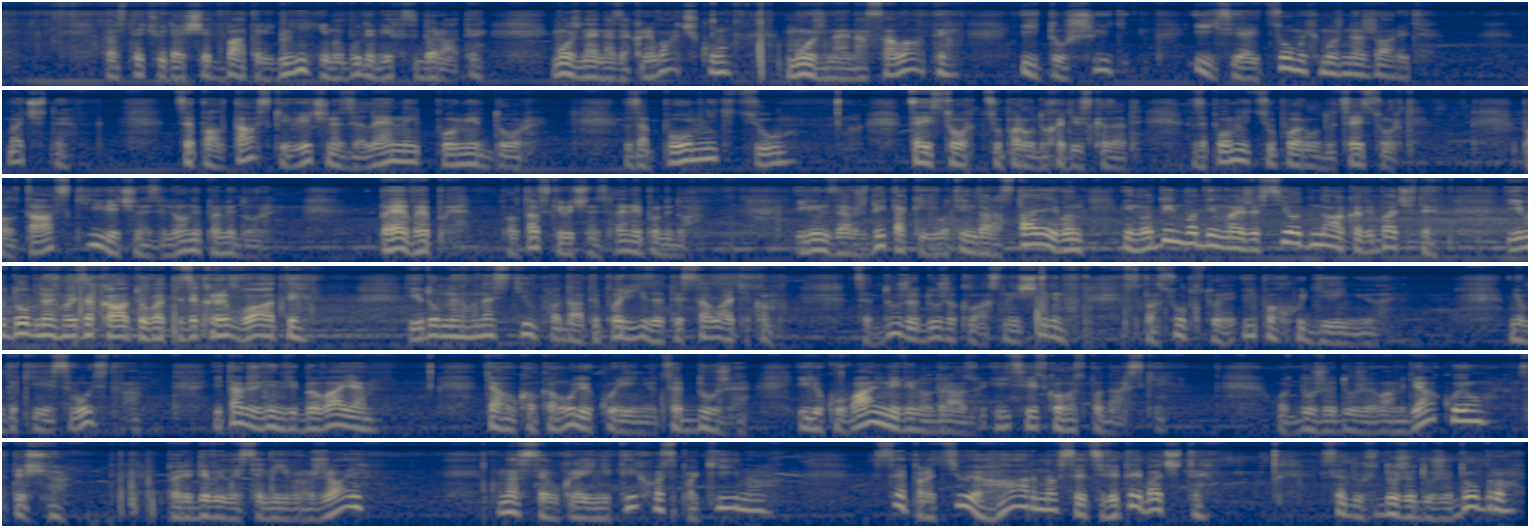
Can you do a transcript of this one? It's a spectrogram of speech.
росте чудо ще 2-3 дні, і ми будемо їх збирати. Можна і на закривачку, можна і на салати, і тушити, і з яйцом їх можна жарити. Бачите? Це полтавський вічно зелений помідор. Запомніть цю, цей сорт, цю породу, хотів сказати. Запомніть цю породу, цей сорт. Полтавський вічно зелений помідор. ПВП. Полтавський вічно зелений помідор. І він завжди такий. От він доростає, і він, він один в один, майже всі однакові, бачите? І удобно його і закатувати, закривати. І удобно його на стіл подати, порізати салатиком. Це дуже-дуже класно. І ще він способствує і похудінню. В ньому такі є свойства. І також він відбиває тягу к алкоголю і курінню. Це дуже і лікувальний він одразу, і сільськогосподарський. От дуже-дуже вам дякую за те, що передивилися мій врожай. У нас все в Україні тихо, спокійно. Все працює гарно, все цвіте, бачите. Все дуже-дуже добре.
